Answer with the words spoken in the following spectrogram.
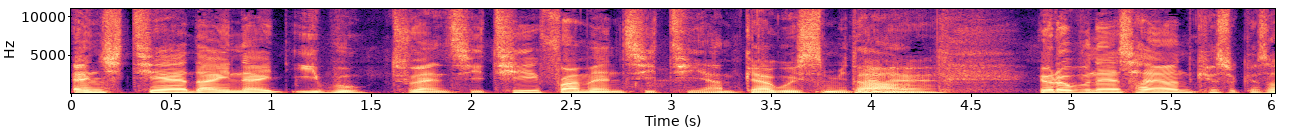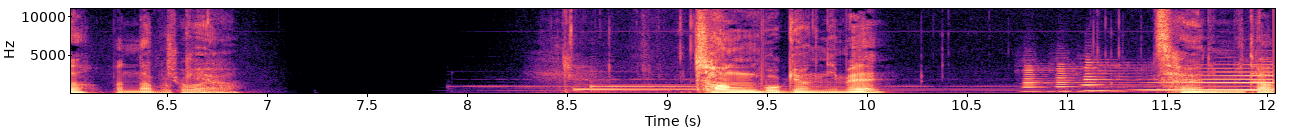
NCT의 Night 2부 To NCT From NCT 함께하고 있습니다. 네네. 여러분의 사연 계속해서 만나볼게요. 좋아요. 정보경님의 사연입니다.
